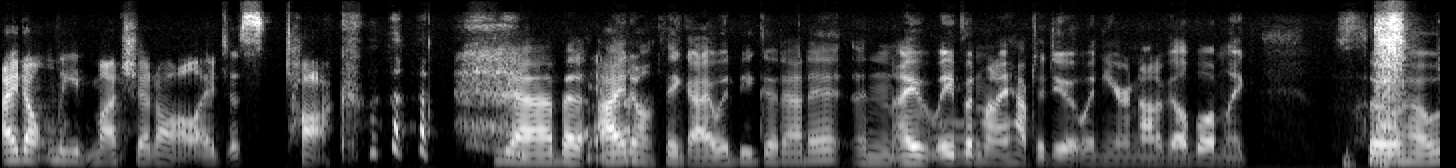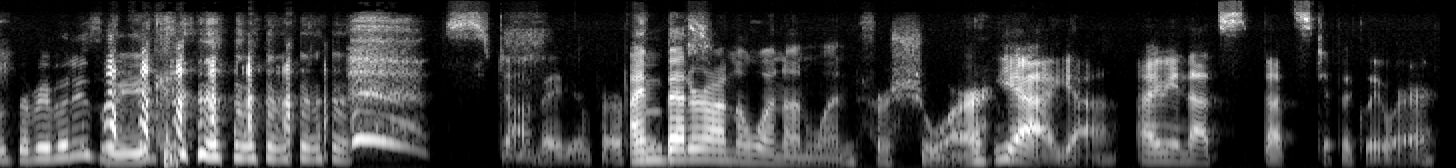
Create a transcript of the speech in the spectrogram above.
I don't lead much at all. I just talk. Yeah, but I don't think I would be good at it. And I even when I have to do it when you're not available, I'm like, so how was everybody's week? Stop it. You're perfect. I'm better on the one-on-one for sure. Yeah, yeah. I mean, that's that's typically where.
